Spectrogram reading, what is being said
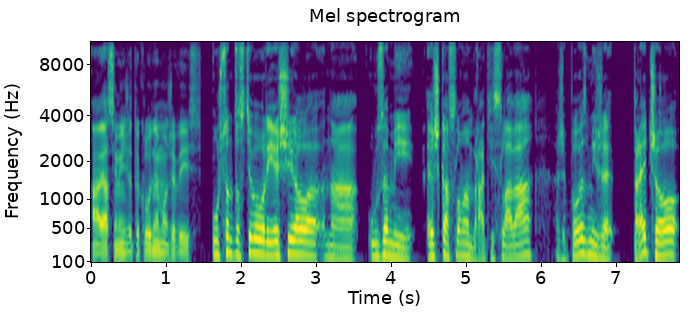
a ja si myslím, že to kľudne môže výjsť. Už som to s tebou riešil na území Eška Slovan Bratislava a že povedz mi, že prečo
